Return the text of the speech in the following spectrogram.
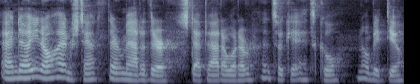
And uh, you know, I understand they're mad at their stepdad or whatever. It's okay. It's cool. No big deal.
